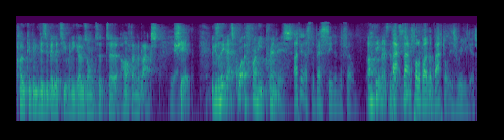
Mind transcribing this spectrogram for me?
cloak of invisibility when he goes on to, to Halfdan the Black's Yeah. ship because I think that's quite a funny premise. I think that's the best scene in the film. I think that's the That that followed by the battle is really good.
